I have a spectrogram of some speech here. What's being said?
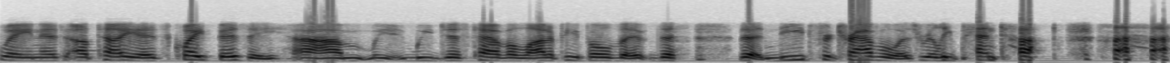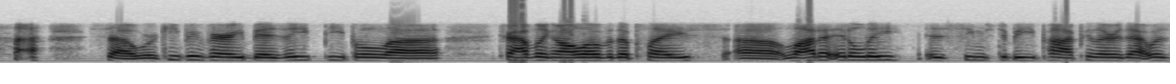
Wayne. It, I'll tell you, it's quite busy. Um, we we just have a lot of people. The the the need for travel is really pent up. so we're keeping very busy. People uh, traveling all over the place. Uh, a lot of Italy is, seems to be popular. That was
